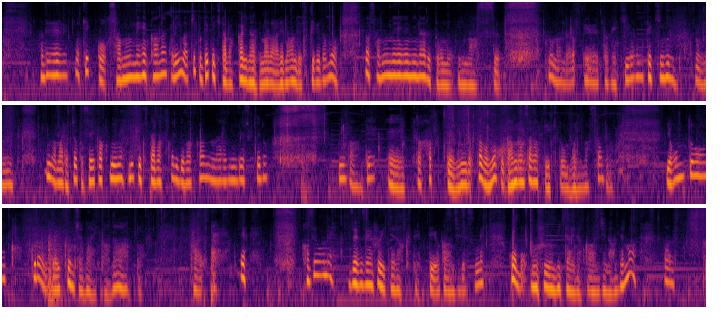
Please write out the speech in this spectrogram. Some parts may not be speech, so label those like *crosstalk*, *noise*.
で、まあ、結構寒めかな。これ今ちょっと出てきたばっかりなんでまだあれなんですけれども、まあ、寒めになると思います。どうなんだろう。えっ、とね、気温的に、うん、今まだちょっと正確にね、出てきたばっかりでわかんないんですけど、今で、えっ、と、8.2度。多分もっとガンガン下がっていくと思います。多分、4度かくらいまで行くんじゃないかなと。はい。で、風はね、全然吹いてなくてっていう感じですね。ほぼ無風みたいな感じなんで、まあ、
